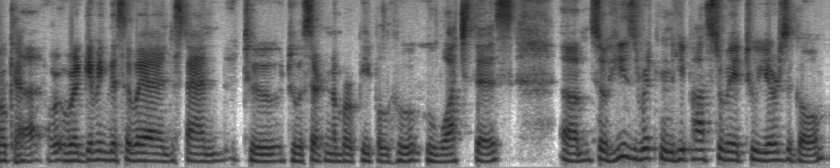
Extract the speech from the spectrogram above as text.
okay. Uh, we're giving this away. I understand to to a certain number of people who who watch this. Um, so he's written. He passed away two years ago.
